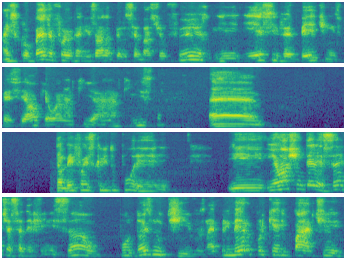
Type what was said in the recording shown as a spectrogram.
a enciclopédia foi organizada pelo Sebastião Fer e, e, esse verbete em especial, que é o Anarquia Anarquista, é, também foi escrito por ele. E, e, eu acho interessante essa definição por dois motivos. Né? Primeiro, porque ele parte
